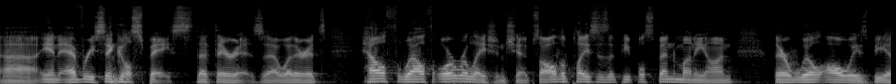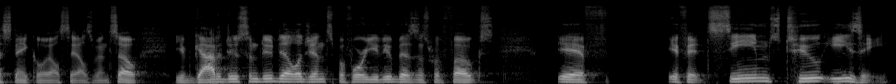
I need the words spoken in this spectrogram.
uh, in every single space that there is, uh, whether it's health, wealth, or relationships, all the places that people spend money on, there will always be a snake oil salesman. So you've got to do some due diligence before you do business with folks. If if it seems too easy,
